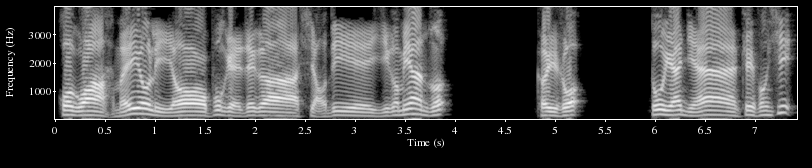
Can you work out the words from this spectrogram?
霍光没有理由不给这个小弟一个面子。可以说，杜延年这封信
